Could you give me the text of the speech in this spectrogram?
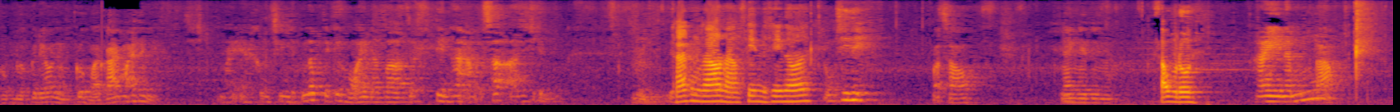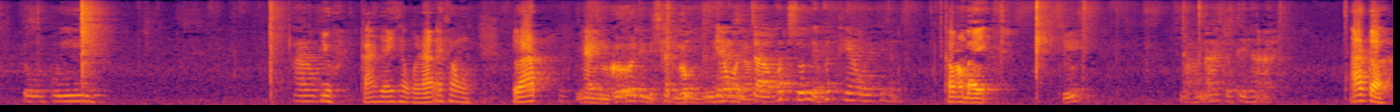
không được cái đéo thì cứ hỏi cái mãi thế nhỉ? Mẹ không xin được nốc thì cứ hỏi là vợ cho thiên hạ mà sợ chứ cái không sao nào xin thì xin thôi. Ông xin đi. Bắt sau nhanh lên đi nào. Sáu một đôi. Hay lắm. Tám tôi quy thao Yêu, cái giấy xong còn lãng xong đôi áp. Nhanh mà gỡ thì bị sét ngầm tôi đéo rồi chờ vứt xuống để vứt theo ấy cái này không bảy. Chí. Bán ác cho thiên hạ. Áp cờ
